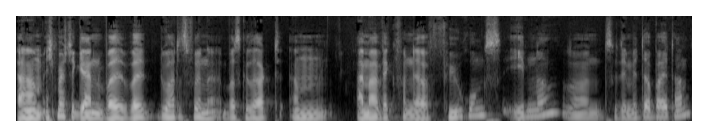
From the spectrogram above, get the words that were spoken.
Ähm, ich möchte gerne, weil, weil du hattest vorhin was gesagt, ähm, einmal weg von der Führungsebene, sondern zu den Mitarbeitern.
